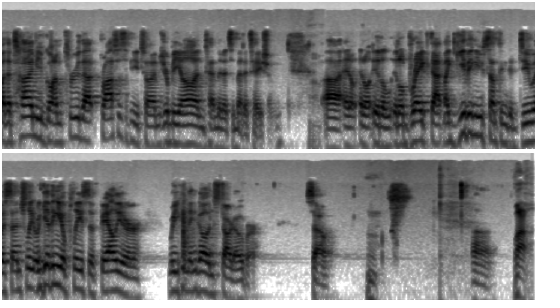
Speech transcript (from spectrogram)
by the time you've gone through that process a few times, you're beyond 10 minutes of meditation. Oh. Uh, and it'll, it'll, it'll break that by giving you something to do essentially, or giving you a place of failure where you can then go and start over. So, hmm. uh, Wow.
